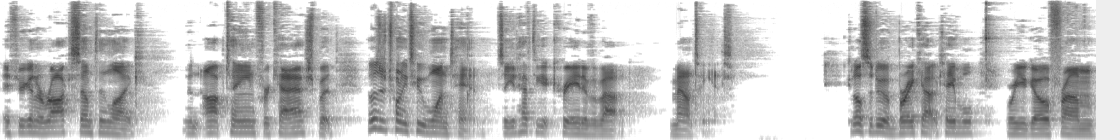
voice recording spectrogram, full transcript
if you're going to rock something like an Optane for cache, but those are 22 110, so you'd have to get creative about mounting it. You could also do a breakout cable where you go from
